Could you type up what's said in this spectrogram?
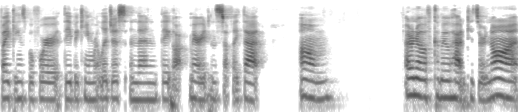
Vikings before they became religious and then they got married and stuff like that. Um, I don't know if Camus had kids or not.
